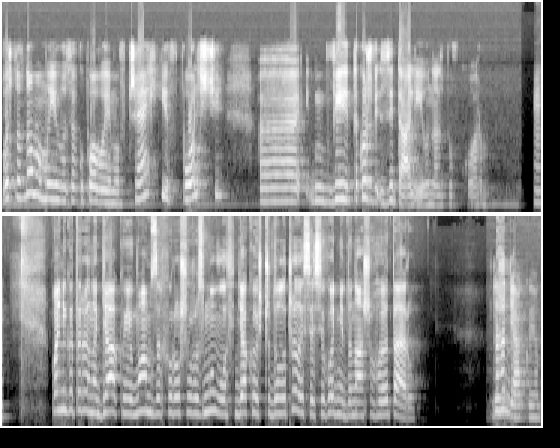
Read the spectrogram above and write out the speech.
В основному ми його закуповуємо в Чехії, в Польщі, е, також з Італії у нас був корм. Пані Катерино, дякую вам за хорошу розмову. Дякую, що долучилися сьогодні до нашого етеру. Дуже Нагад- дякую.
